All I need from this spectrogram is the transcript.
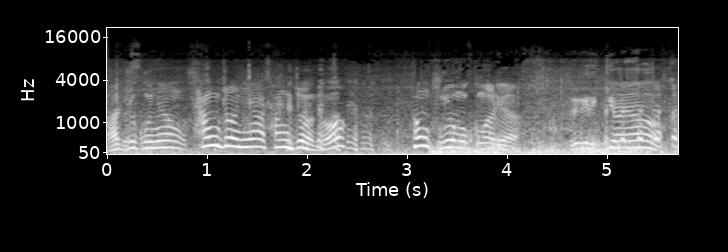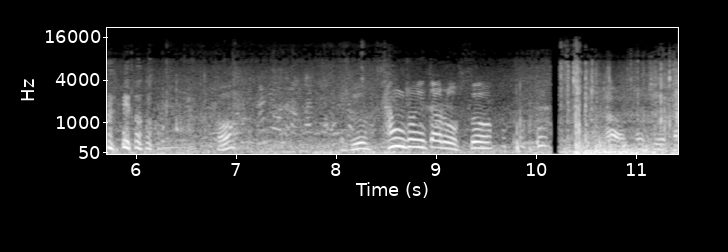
아주 그냥 상전이야 상전. 어? 형 부려먹고 말이야. 왜 이렇게 느껴요? 어? 그 상종이 따로 없어. 아 엄청 찌겠다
